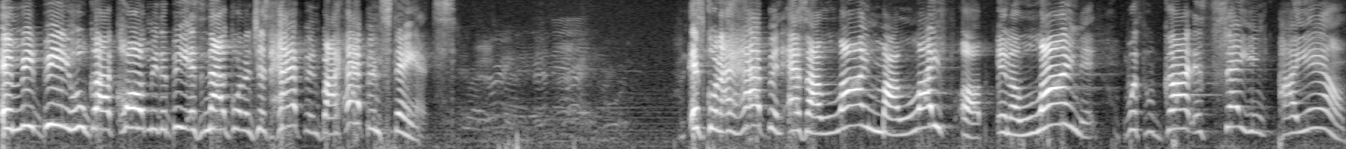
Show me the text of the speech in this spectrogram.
And me being who God called me to be is not going to just happen by happenstance. It's going to happen as I line my life up and align it with who God is saying I am.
